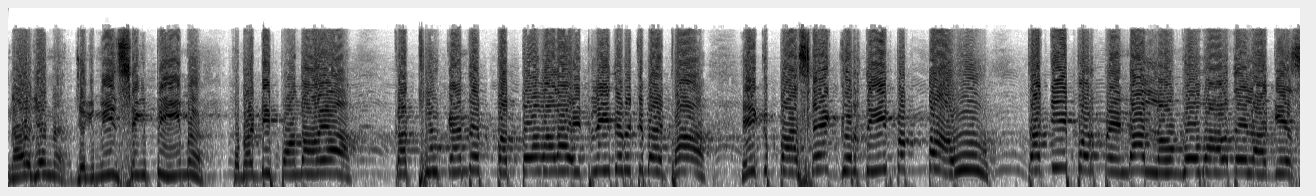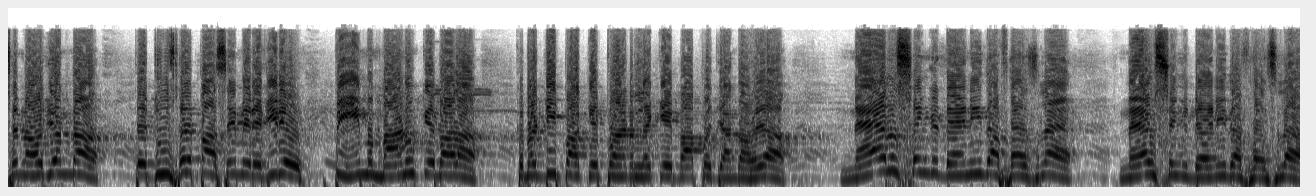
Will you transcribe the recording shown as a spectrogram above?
ਨੌਜਵਾਨ ਜਗਮੀਤ ਸਿੰਘ ਭੀਮ ਕਬੱਡੀ ਪਾਉਂਦਾ ਹੋਇਆ। ਕੱਥੂ ਕਹਿੰਦੇ ਪੱਤੋ ਵਾਲਾ ਇਟਲੀ ਦੇ ਵਿੱਚ ਬੈਠਾ। ਇੱਕ ਪਾਸੇ ਗੁਰਦੀਪ ਭਾਊ ਤਕੀਪੁਰ ਪਿੰਡਾ ਲੌਂਗੋਵਾਲ ਦੇ ਲਾਗੇ ਇਸ ਨੌਜਵਾਨ ਦਾ ਤੇ ਦੂਸਰੇ ਪਾਸੇ ਮੇਰੇ ਵੀਰੋ ਭੀਮ ਮਾਣੂਕੇ ਵਾਲਾ ਕਬੱਡੀ ਪਾ ਕੇ ਪੁਆਇੰਟ ਲੈ ਕੇ ਵਾਪਸ ਜਾਂਦਾ ਹੋਇਆ। ਨੈਬ ਸਿੰਘ ਡੈਣੀ ਦਾ ਫੈਸਲਾ ਹੈ ਨੈਬ ਸਿੰਘ ਡੈਣੀ ਦਾ ਫੈਸਲਾ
